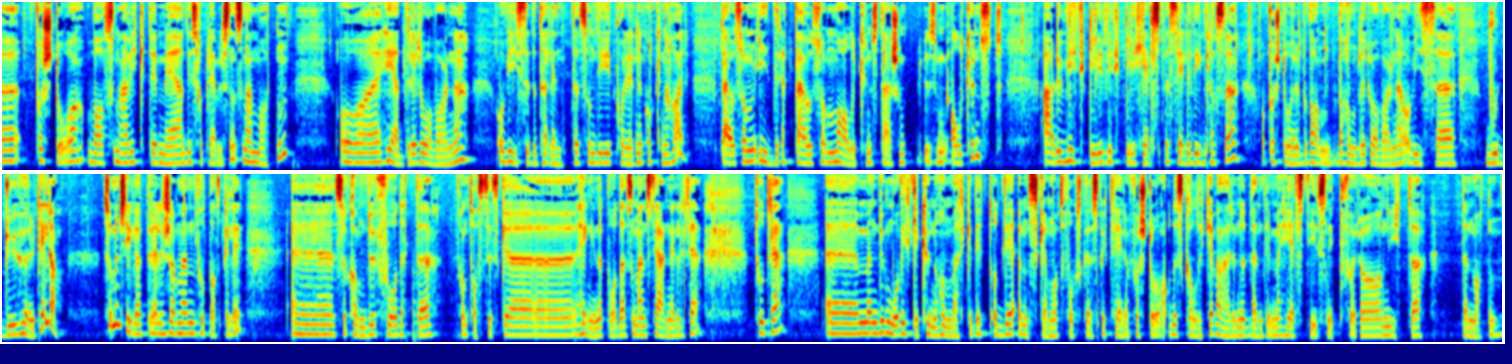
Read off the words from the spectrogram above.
forstå hva som er viktig med disse opplevelsene, som er maten og hedre råvarene og vise det talentet som de pågjeldende kokkene har. Det er jo som idrett, det er jo som malerkunst, det er som, som all kunst. Er du virkelig virkelig helt spesiell i din klasse og forstår å behandle råvarene og vise hvor du hører til, da, som en skiløper eller som en fotballspiller, eh, så kan du få dette fantastiske hengende på deg som er en stjerne eller tre. To-tre. Eh, men du må virkelig kunne håndverket ditt, og det ønsker jeg meg at folk skal respektere og forstå. Og det skal ikke være nødvendig med helt stiv snipp for å nyte den maten.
